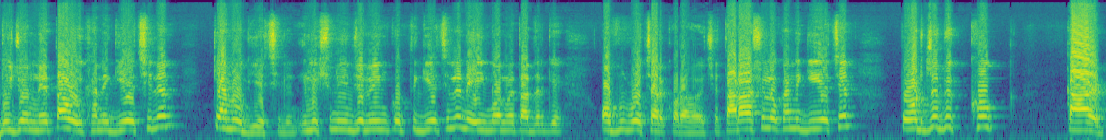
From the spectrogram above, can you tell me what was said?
দুইজন নেতা ওইখানে গিয়েছিলেন। কেন গিয়েছিলেন? ইলেকশন ইঞ্জিনিয়ারিং করতে গিয়েছিলেন। এই মর্মে তাদেরকে অপপ্রচার করা হয়েছে। তারা আসলে ওখানে গিয়েছেন। পর্যবেক্ষক কার্ড,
